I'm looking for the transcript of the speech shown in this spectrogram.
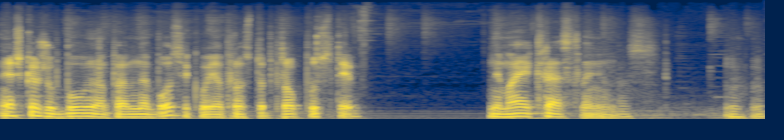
Я ж кажу, був, напевне, бос, якого я просто пропустив. Немає креслень у нас. Угу.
